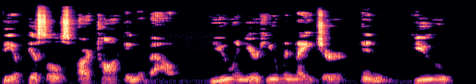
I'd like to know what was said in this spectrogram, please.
the epistles are talking about. You and your human nature and you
